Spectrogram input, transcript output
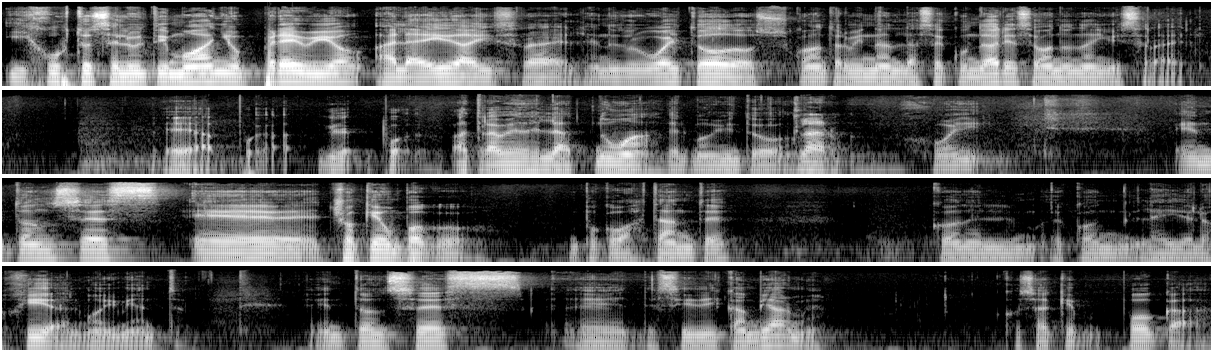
Y justo es el último año previo a la ida a Israel. En Uruguay todos, cuando terminan la secundaria, se van un año a Israel. Eh, a, través de la TNUA, del movimiento claro. juvenil. Entonces eh, choqué un poco, un poco bastante con, la ideología del movimiento. Entonces eh, decidí cambiarme, cosa que poca,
